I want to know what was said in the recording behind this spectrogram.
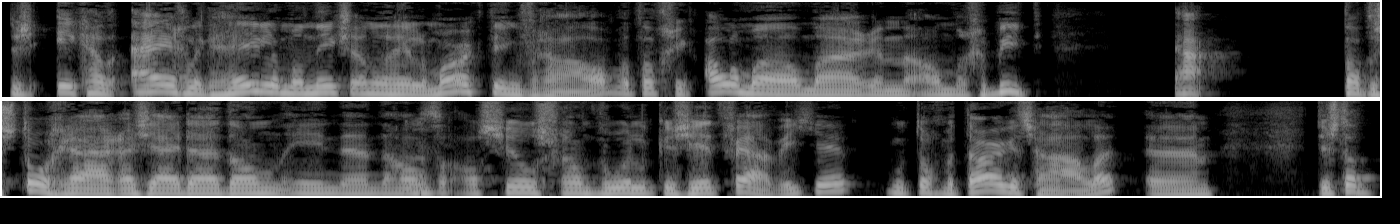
Dus ik had eigenlijk helemaal niks aan het hele marketingverhaal, want dat ging allemaal naar een ander gebied. Ja, dat is toch raar als jij daar dan in, eh, als, als salesverantwoordelijke zit. Van, ja, weet je, ik moet toch mijn targets halen. Um, dus dat,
